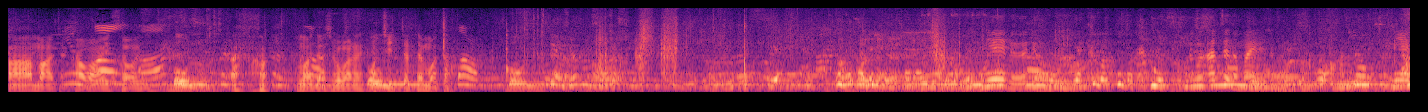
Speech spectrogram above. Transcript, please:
あ、あ、まーちゃんかわいそうに。ボンあ、まーちゃんしょうがない。こっち行っちゃってまた。ボン見える。量あっちの前に見える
